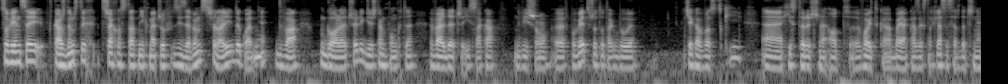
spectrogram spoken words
co więcej, w każdym z tych trzech ostatnich meczów z Widzewem strzelali dokładnie dwa gole, czyli gdzieś tam punkty Welde czy Isaka wiszą e, w powietrzu. To tak były ciekawostki e, historyczne od Wojtka Bajaka z Ekstraklasy. Serdecznie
